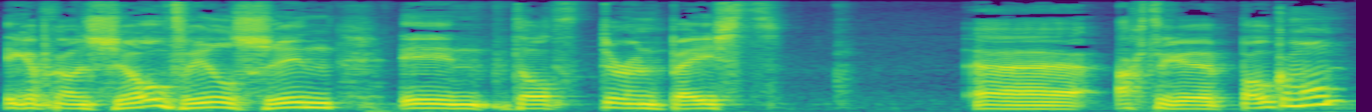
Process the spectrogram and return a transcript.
Ik heb gewoon zoveel zin in dat turn-based eh achtige Pokémon.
